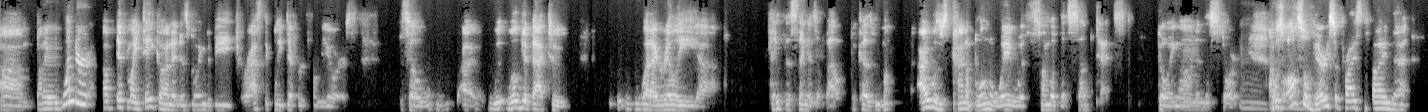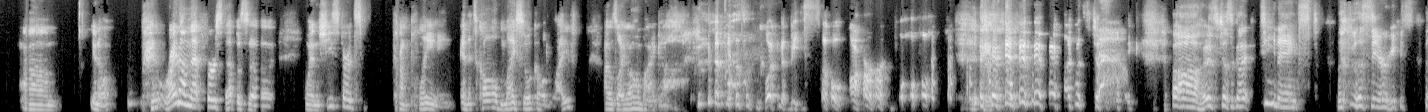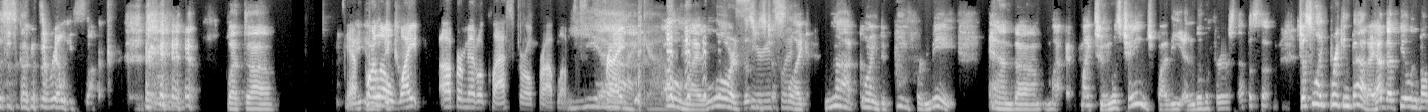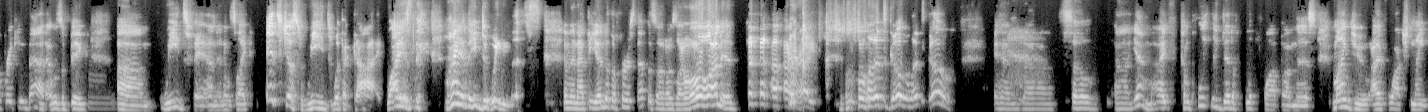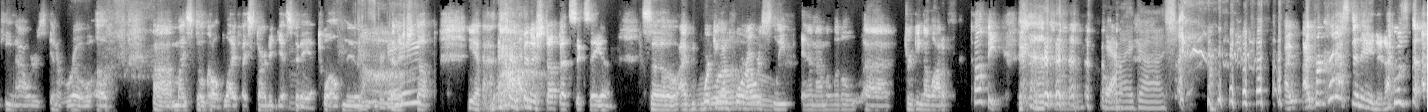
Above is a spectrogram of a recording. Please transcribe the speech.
Um, but I wonder if my take on it is going to be drastically different from yours. So uh, we'll get back to what I really uh, think this thing is about because I was kind of blown away with some of the subtext going on in the story. Mm-hmm. I was also very surprised to find that, um, you know, right on that first episode when she starts complaining and it's called my so-called life i was like oh my god this is going to be so horrible i was just like oh it's just going teen angst the series this is going to really suck mm. but uh, yeah poor know, little it, white upper middle class girl problems. Yeah. Right. oh my lord. This Seriously? was just like not going to be for me. And um, my, my tune was changed by the end of the first episode. Just like Breaking Bad. I had that feeling about Breaking Bad. I was a big mm. um, Weeds fan, and it was like, it's just Weeds with a guy. Why is they, why are they doing this? And then at the end of the first episode, I was like, oh, I'm in. All right, let's go, let's go and uh, so uh, yeah, I completely did a flip flop on this. Mind you, I've watched 19 hours in a row of uh, my so-called life. I started yesterday at 12 noon, yesterday? finished up. Yeah, wow. finished up at 6 a.m. So I'm working Whoa. on four hours sleep, and I'm a little uh, drinking a lot of coffee. yeah. Oh my gosh. I, I procrastinated. I was not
